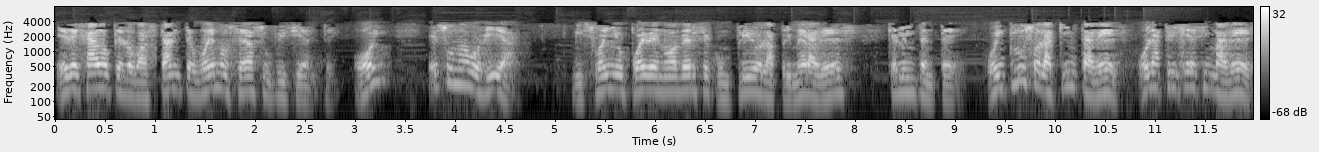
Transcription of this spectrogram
he dejado que lo bastante bueno sea suficiente. Hoy es un nuevo día. Mi sueño puede no haberse cumplido la primera vez que lo intenté, o incluso la quinta vez, o la trigésima vez,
